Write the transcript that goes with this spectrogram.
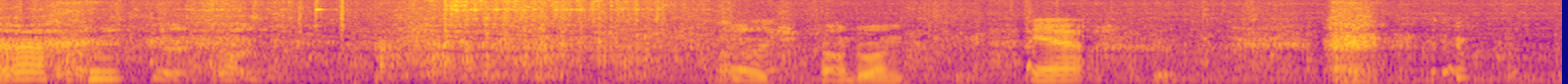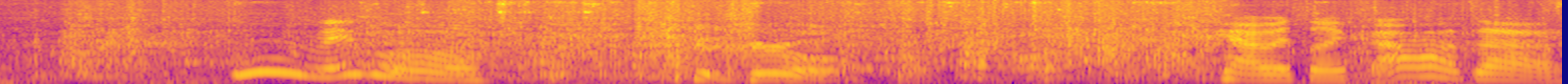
Ah. Uh, she found one. yeah. Ooh, Mabel. Good girl. Yeah, it's like, ah, that.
